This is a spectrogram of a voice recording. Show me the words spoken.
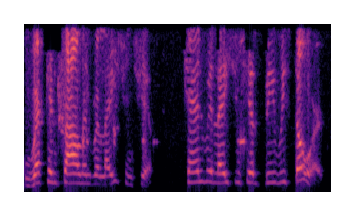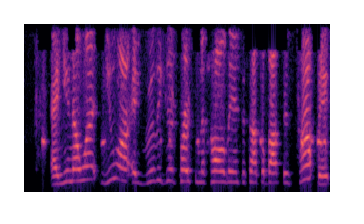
reconciling relationships. Can relationships be restored? And you know what? You are a really good person to call in to talk about this topic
